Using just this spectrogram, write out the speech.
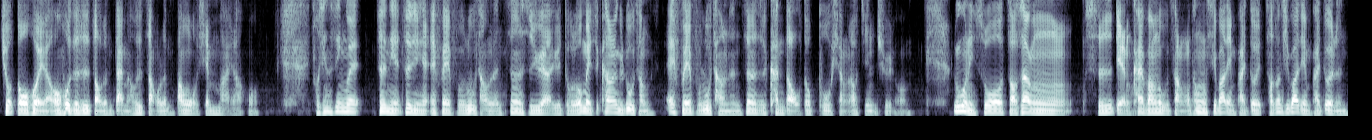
就都会啊，或者是找人代买，或者找人帮我先买了。哦，首先是因为。这年这几年，FF 入场人真的是越来越多了。我每次看到那个入场 FF 入场人，真的是看到我都不想要进去哦。如果你说早上十点开放入场，我通常七八点排队，早上七八点排队的人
